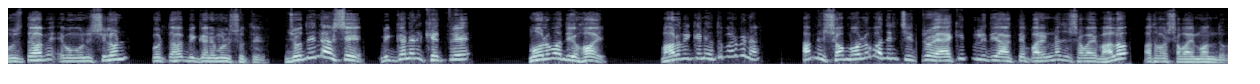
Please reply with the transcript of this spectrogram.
বুঝতে হবে এবং অনুশীলন করতে হবে বিজ্ঞানের মূল সূত্রের। যদি না, সে বিজ্ঞানের ক্ষেত্রে মৌলবাদী হয়। ভালো বিজ্ঞানী হতে পারবে না। আপনি সব মৌলবাদীর চিত্র একই তুলি দিয়ে আঁকতে পারেন না যে সবাই ভালো অথবা সবাই মন্দ।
